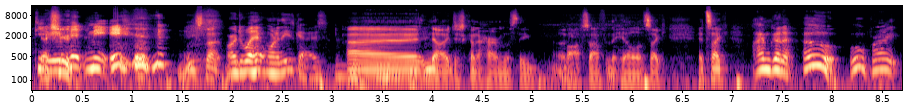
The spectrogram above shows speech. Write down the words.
Do Yeah, you shoot. hit me? It's not. Or do I hit one of these guys? Uh, no, I just kind of harmlessly boss off in the hill. It's like it's like I'm gonna. Oh, oh, bright.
